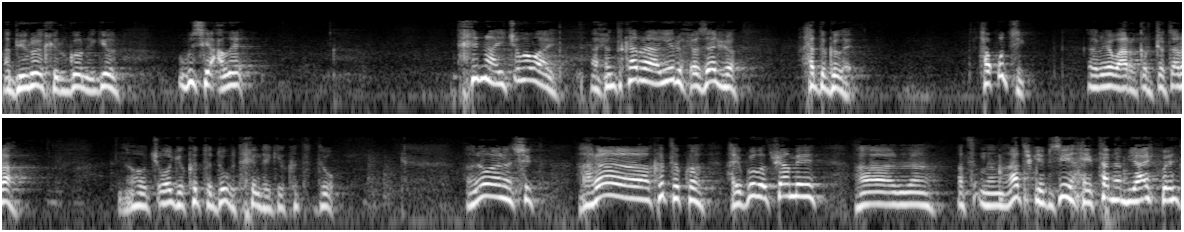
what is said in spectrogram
абиуро иахьиргон егьи ус иҟалеит ҭхьына иҿлауааи аҳәынҭқараа ирҳәаз ажәа ҳадгылеит хакути я вар кырчатара но чоги кыт ду тхине ки кыт ду ано ана шит ара кыт ко хайгула чами а атшке бзи хайтанам яйкwe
